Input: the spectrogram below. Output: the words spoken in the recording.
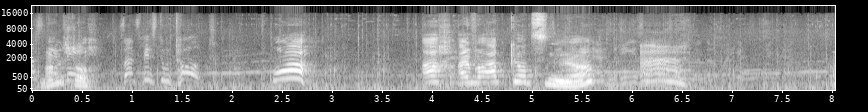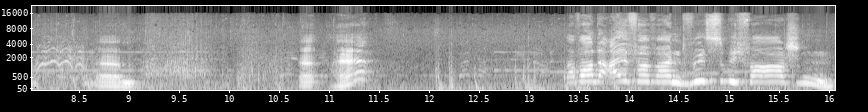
Aus Mach ich Weg, doch. Sonst bist du tot. Boah. Ach, einfach abkürzen, ja? Ähm. Äh, hä? Da war eine Alpha-Wand. Willst du mich verarschen?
